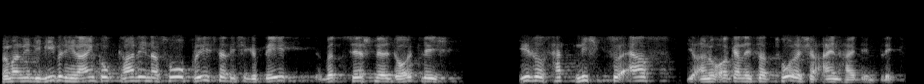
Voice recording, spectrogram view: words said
Wenn man in die Bibel hineinguckt, gerade in das hohe priesterliche Gebet, wird sehr schnell deutlich, Jesus hat nicht zuerst eine organisatorische Einheit im Blick.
